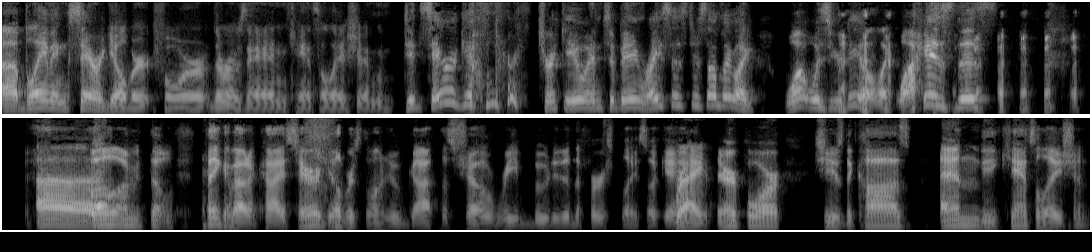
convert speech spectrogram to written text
uh, blaming Sara Gilbert for the Roseanne cancellation. Did Sara Gilbert trick you into being racist or something? Like, what was your deal? Like, why is this? Uh, well, I mean, think about it, Kai. Sara Gilbert's the one who got the show rebooted in the first place. Okay, right. Therefore, she is the cause and the cancellation.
